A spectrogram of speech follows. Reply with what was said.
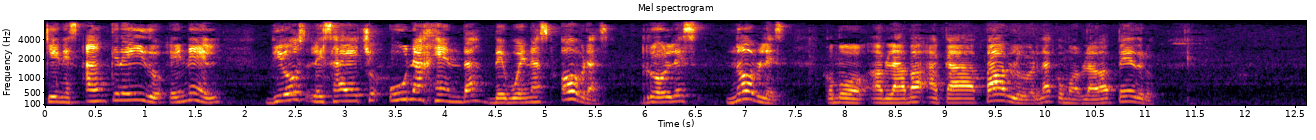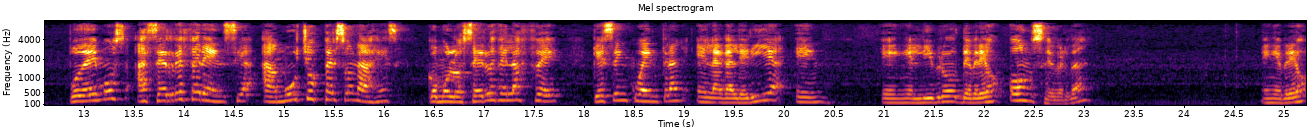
quienes han creído en Él, Dios les ha hecho una agenda de buenas obras, roles nobles, como hablaba acá Pablo, ¿verdad? Como hablaba Pedro. Podemos hacer referencia a muchos personajes como los héroes de la fe que se encuentran en la galería en, en el libro de Hebreos 11, ¿verdad? En Hebreos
